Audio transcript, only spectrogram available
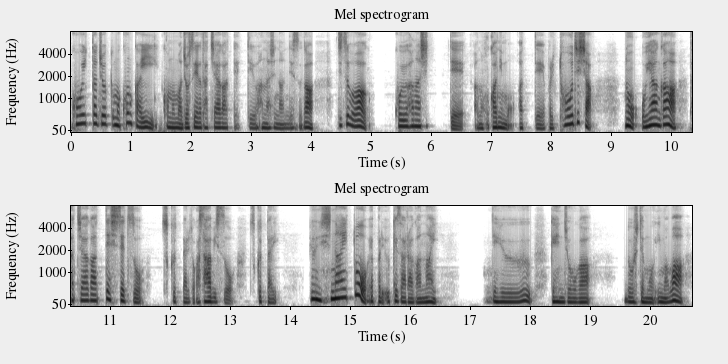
こういった状況、まあ、今回、このま女性が立ち上がってっていう話なんですが、実はこういう話って、あの、他にもあって、やっぱり当事者の親が立ち上がって施設を作ったりとかサービスを作ったり、ふうにしないと、やっぱり受け皿がないっていう現状がどうしても今は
